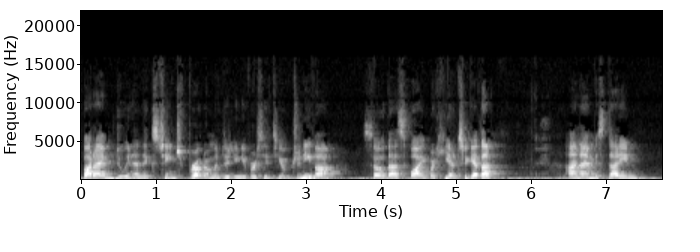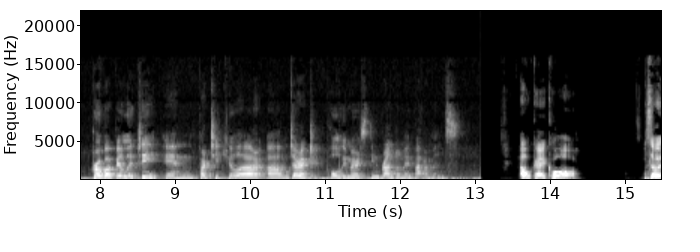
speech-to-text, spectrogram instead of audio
but I'm doing an exchange program at the University of Geneva, so that's why we're here together. And I'm studying probability, in particular uh, directed polymers in random environments. Okay, cool. So,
